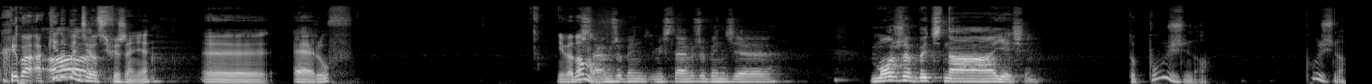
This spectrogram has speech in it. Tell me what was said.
chyba, a kiedy a... będzie odświeżenie e, Airów? Nie wiadomo. Myślałem, że, będzie, myślałem, że będzie. Może być na jesień. To późno. Późno.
